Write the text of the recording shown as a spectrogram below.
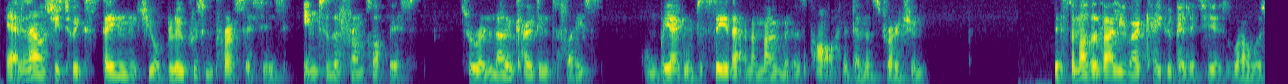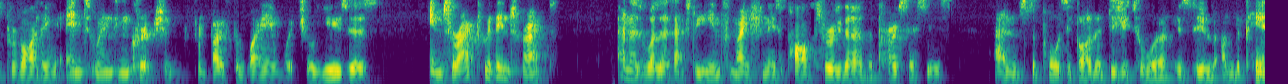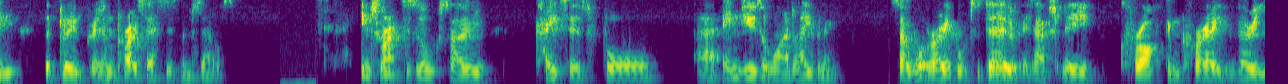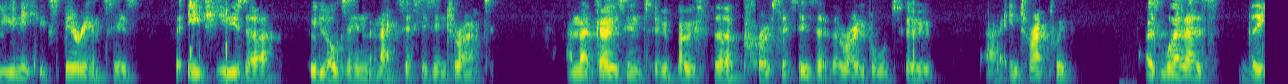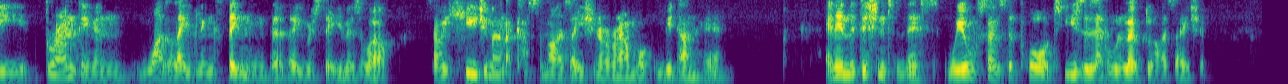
It allows you to extend your Blue Prism processes into the front office through a no-code interface, and we'll be able to see that in a moment as part of the demonstration. There's some other value add capability as well as providing end-to-end -end encryption from both the way in which your users interact with Interact and as well as actually the information is passed through the, the processes and supported by the digital workers who underpin the Blue Prism processes themselves. Interact is also catered for uh, end user white labeling. So what we're able to do is actually craft and create very unique experiences for each user who logs in and accesses Interact. And that goes into both the processes that they're able to uh, interact with, as well as the branding and white labeling theming that they receive as well. So a huge amount of customization around what can be done here. And in addition to this, we also support user level localization.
